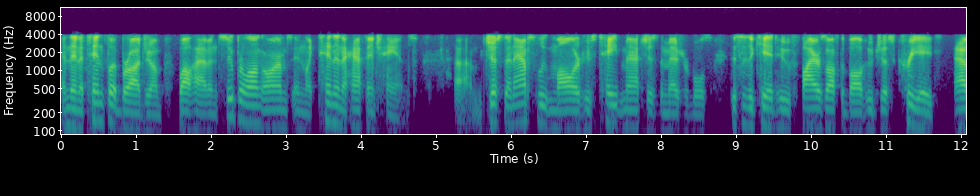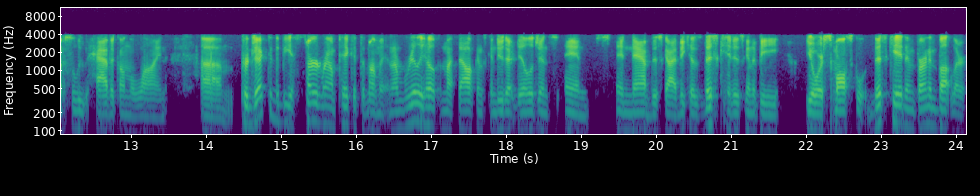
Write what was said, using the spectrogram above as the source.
and then a 10 foot broad jump while having super long arms and like 10 and a half inch hands. Um, just an absolute mauler whose tape matches the measurables. This is a kid who fires off the ball, who just creates absolute havoc on the line. Um, projected to be a third round pick at the moment, and I'm really hoping my Falcons can do their diligence and and nab this guy because this kid is going to be your small school. This kid and Vernon Butler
